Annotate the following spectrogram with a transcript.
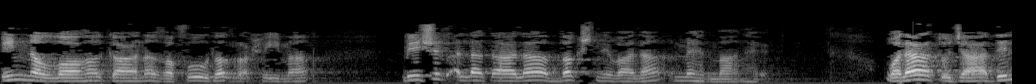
ان اللہ کا نا غفور رحیمہ بے شک اللہ تعالی بخشنے والا مہربان ہے۔ ولا تجا دل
